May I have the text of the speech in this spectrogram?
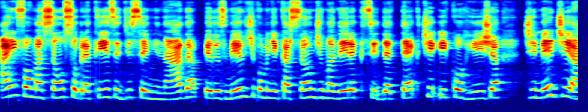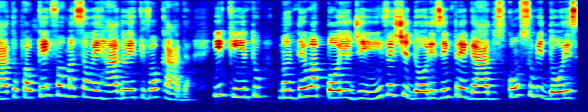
a informação sobre a crise disseminada pelos meios de comunicação de maneira que se detecte e corrija de imediato qualquer informação errada ou equivocada. E quinto, manter o apoio de investidores, empregados, consumidores,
